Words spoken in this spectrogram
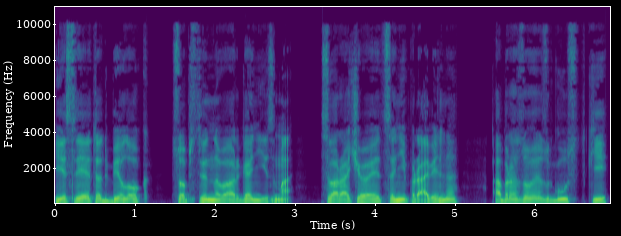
Если этот белок собственного организма сворачивается неправильно, образуя сгустки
